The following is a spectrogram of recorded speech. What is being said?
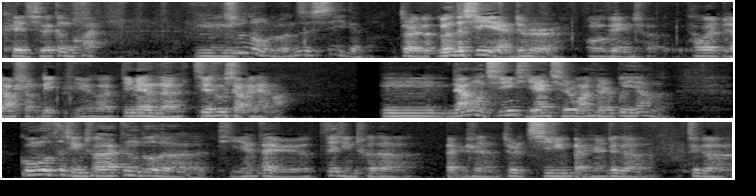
可以骑得更快。嗯，是那种轮子细一点吗？对，轮子细一点就是公路自行车，它会比较省力，因为和地面的接触小一点嘛。嗯，两种骑行体验其实完全是不一样的。公路自行车它更多的体验在于自行车的本身，就是骑行本身这个这个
